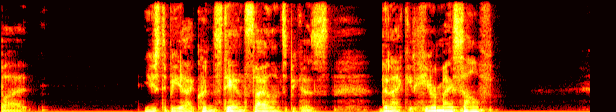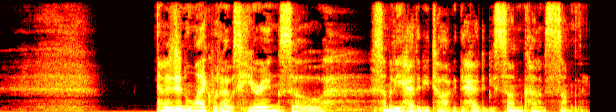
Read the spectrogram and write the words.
But used to be I couldn't stand silence because then I could hear myself. And I didn't like what I was hearing, so somebody had to be talking. There had to be some kind of something.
